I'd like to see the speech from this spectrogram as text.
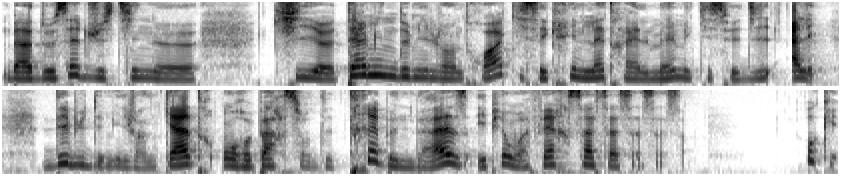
bah, de cette Justine euh, qui termine 2023, qui s'écrit une lettre à elle-même et qui se dit, allez, début 2024, on repart sur de très bonnes bases, et puis on va faire ça, ça, ça, ça, ça. Ok,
